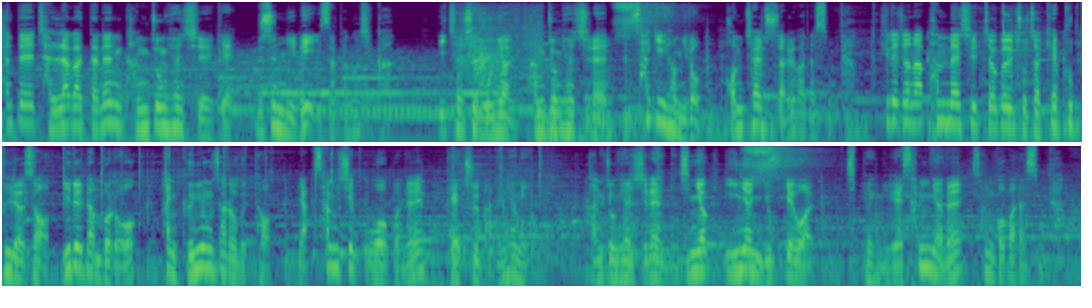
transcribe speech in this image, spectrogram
한때 잘 나갔다는 강종현 씨에게 무슨 일이 있었던 것일까? 2015년 강종현 씨는 사기 혐의로 검찰 수사를 받았습니다. 휴대전화 판매 실적을 조작해 부풀려서 이를 담보로 한 금융사로부터 약 35억 원을 대출받은 혐의. 강종현 씨는 징역 2년 6개월, 집행유예 3년을 선고받았습니다.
